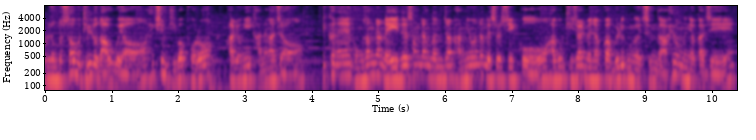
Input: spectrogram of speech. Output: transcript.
어느 정도 서브 딜도 나오고요. 핵심 디버퍼로 활용이 가능하죠. 시크는 공성전 레이드, 성장 던전, 강림 원정대 쓸수 있고 아군 기절 면역과 물리 공격 증가, 회복 능력까지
